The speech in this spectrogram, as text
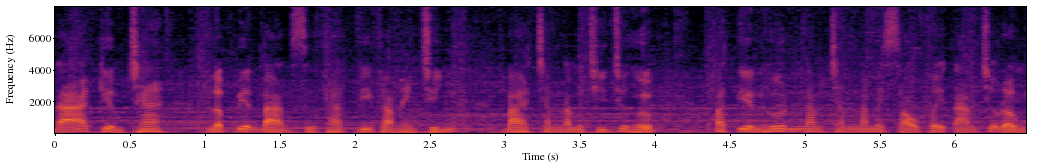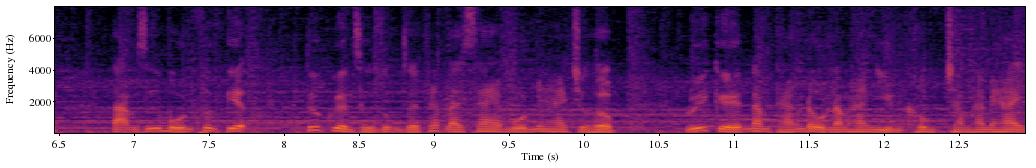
đã kiểm tra, lập biên bản xử phạt vi phạm hành chính 359 trường hợp, phạt tiền hơn 556,8 triệu đồng, tạm giữ 4 phương tiện, tước quyền sử dụng giấy phép lái xe 42 trường hợp. Lũy kế 5 tháng đầu năm 2022,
